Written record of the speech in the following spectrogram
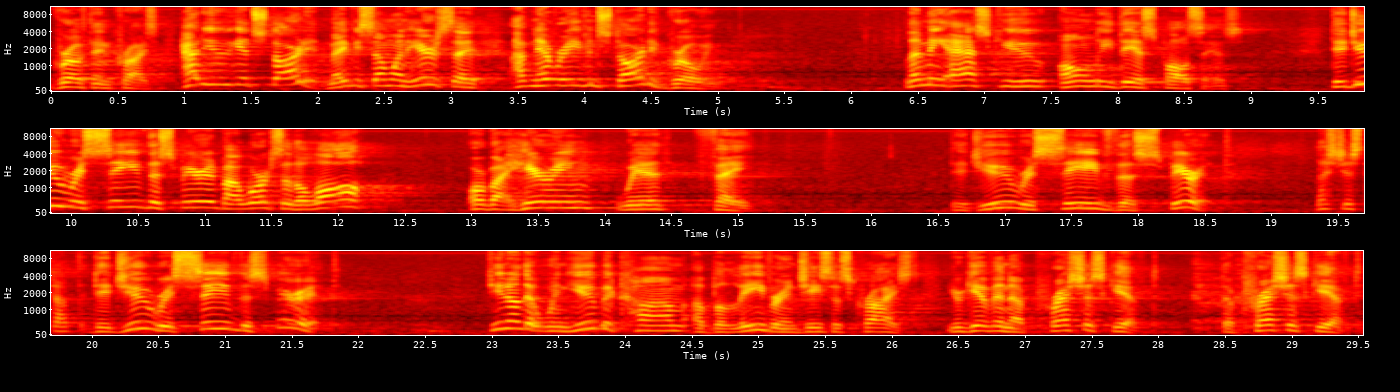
growth in Christ. How do you get started? Maybe someone here say, I've never even started growing. Let me ask you only this, Paul says. Did you receive the Spirit by works of the law or by hearing with faith? Did you receive the Spirit? Let's just stop there. Did you receive the Spirit? Do you know that when you become a believer in Jesus Christ, you're given a precious gift, the precious gift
